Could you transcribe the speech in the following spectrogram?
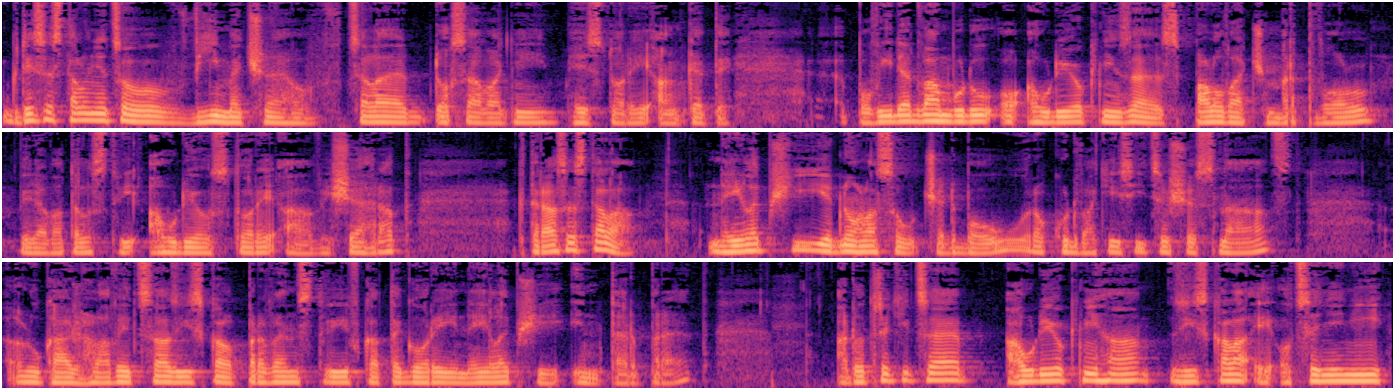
kdy se stalo něco výjimečného v celé dosavadní historii ankety. Povídat vám budu o audioknize Spalovač mrtvol, vydavatelství Audiostory a Vyšehrad, která se stala nejlepší jednohlasou četbou roku 2016. Lukáš Hlavica získal prvenství v kategorii nejlepší interpret a do třetice audiokniha získala i ocenění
